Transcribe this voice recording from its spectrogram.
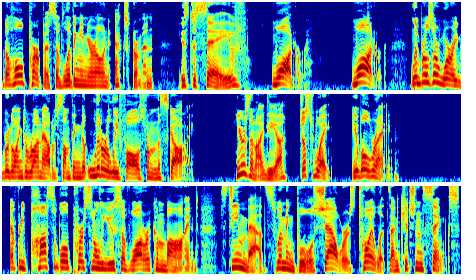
The whole purpose of living in your own excrement is to save water. Water. Liberals are worried we're going to run out of something that literally falls from the sky. Here's an idea. Just wait. It will rain every possible personal use of water combined steam baths, swimming pools, showers, toilets, and kitchen sinks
